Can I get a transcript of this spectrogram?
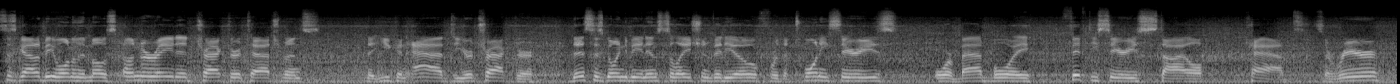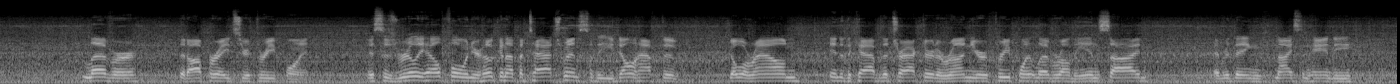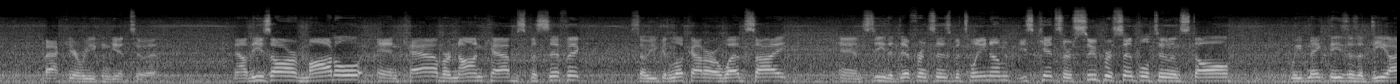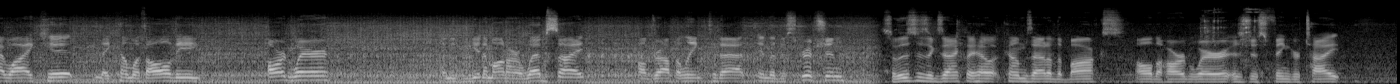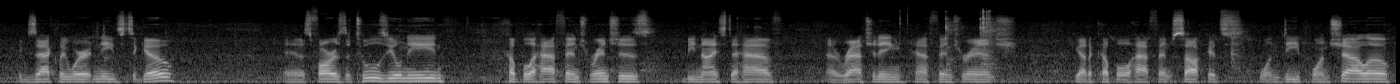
This has got to be one of the most underrated tractor attachments that you can add to your tractor. This is going to be an installation video for the 20 series or bad boy 50 series style cabs. It's a rear lever that operates your three point. This is really helpful when you're hooking up attachments so that you don't have to go around into the cab of the tractor to run your three point lever on the inside. Everything nice and handy back here where you can get to it. Now these are model and cab or non-cab specific, so you can look at our website and see the differences between them. These kits are super simple to install. We make these as a DIY kit. They come with all the hardware and you can get them on our website. I'll drop a link to that in the description. So this is exactly how it comes out of the box. All the hardware is just finger tight, exactly where it needs to go. And as far as the tools you'll need, a couple of half inch wrenches. Be nice to have a ratcheting half inch wrench. You got a couple half inch sockets, one deep, one shallow,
